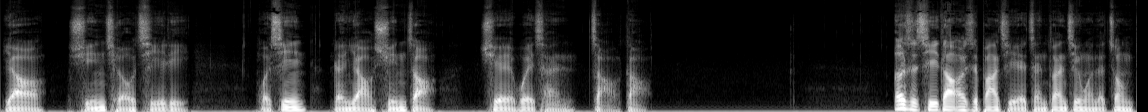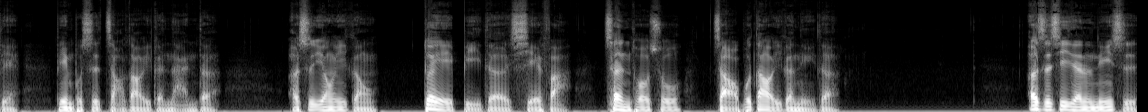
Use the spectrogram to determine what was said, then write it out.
要寻求其理。我心仍要寻找，却未曾找到。二十七到二十八节整段经文的重点，并不是找到一个男的，而是用一种对比的写法，衬托出。找不到一个女的。二十七节的女子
